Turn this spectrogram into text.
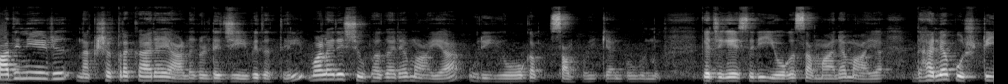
പതിനേഴ് നക്ഷത്രക്കാരായ ആളുകളുടെ ജീവിതത്തിൽ വളരെ ശുഭകരമായ ഒരു യോഗം സംഭവിക്കാൻ പോകുന്നു. ഗജകേസരി യോഗ സമാനമായ ധനപുഷ്ടി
